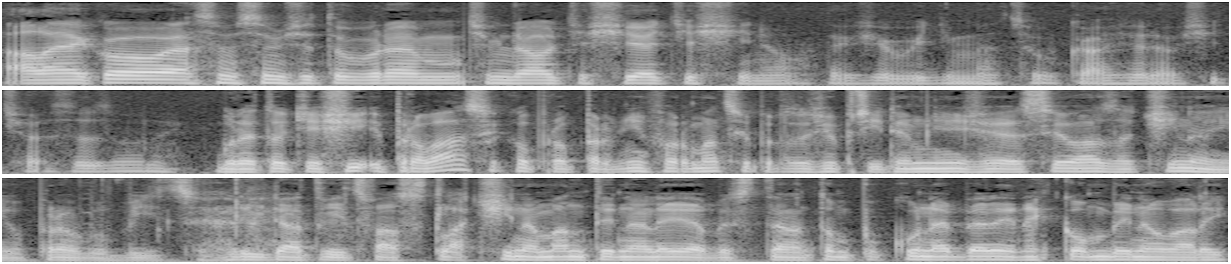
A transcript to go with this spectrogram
Ale jako já si myslím, že to bude čím dál těžší a těžší, no. Takže uvidíme, co ukáže další čas sezóny. Bude to těžší i pro vás, jako pro první formaci, protože přijde mně, že si vás začínají opravdu víc hlídat, víc vás tlačí na mantinely, abyste na tom puku nebyli, nekombinovali.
